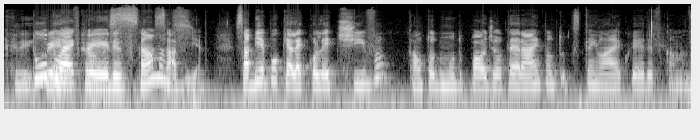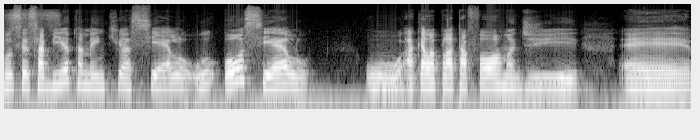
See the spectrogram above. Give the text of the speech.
é, cri- tudo é Creative Commons? Sabia. Sabia porque ela é coletiva, então todo mundo pode alterar, então tudo que tem lá é Creative Commons. Você sabia também que a Cielo, o, o Cielo, o- Hum. aquela plataforma de, é,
